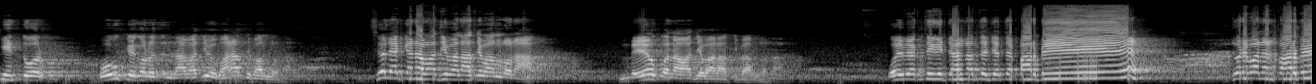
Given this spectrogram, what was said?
কিন্তু ওর বউকে কোনোদিন নামাজিও বানাতে পারল না। ছেলেকে নামাজি বানাতে পারল না। মেয়েও নামাজি বানাতে পারল না। ওই ব্যক্তি কি জান্নাতে যেতে পারবে? জোরে বলেন, পারবে?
